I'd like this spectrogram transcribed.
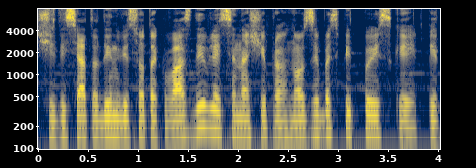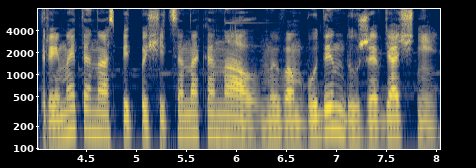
61% вас дивляться наші прогнози без підписки. Підтримайте нас, підпишіться на канал. Ми вам будемо дуже вдячні.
